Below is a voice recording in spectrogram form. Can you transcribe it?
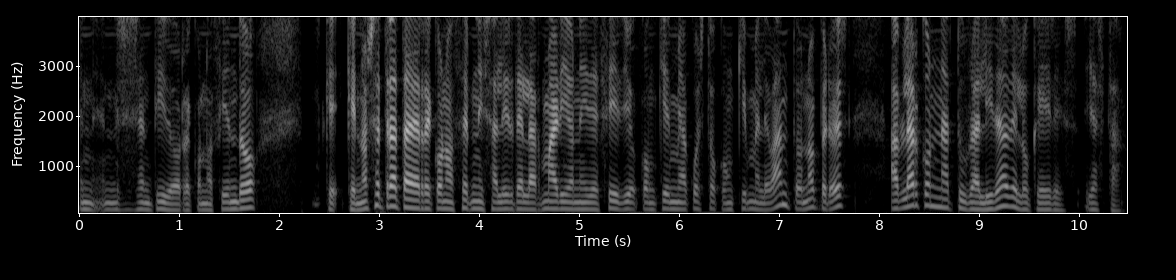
en, ese sentido, reconociendo que, que no se trata de reconocer ni salir del armario ni decir yo con quién me acuesto, con quién me levanto, ¿no? Pero es hablar con naturalidad de lo que eres, ya está.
